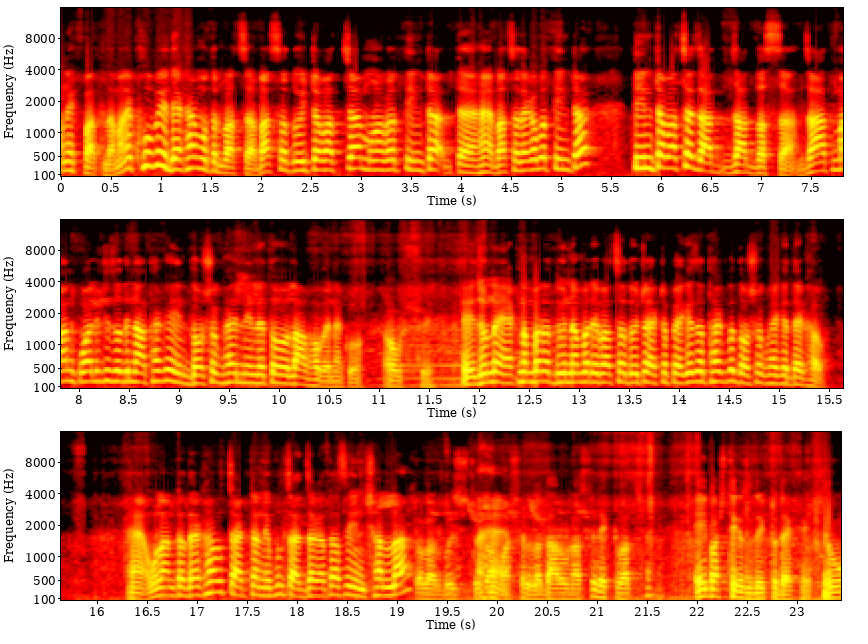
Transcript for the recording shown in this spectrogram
অনেক পাতলা। মানে খুবই দেখার মতন বাচ্চা। বাচ্চা দুইটা বাচ্চা মনে কর তিনটা হ্যাঁ বাচ্চা দেখাবো তিনটা। তিনটা বাচ্চা জাত জাত বাচ্চা। জাত মান কোয়ালিটি যদি না থাকে দর্শক ভাই নিলে তো লাভ হবে না কো। অবশ্যই। এই জন্য এক নাম্বার আর দুই নাম্বার এই বাচ্চা দুইটা একটা প্যাকেজে থাকবে দর্শক ভাইকে দেখাও। হ্যাঁ ওলানটা দেখাও চারটা নিপুল চার জায়গাতে আছে ইনশাল্লাহ। তলার বৈশিষ্ট্যটা হ্যাঁ। মার্শাল্লাহ দারুণ আছে দেখতে পাচ্ছেন। এই পাশ থেকে যদি একটু দেখে এবং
